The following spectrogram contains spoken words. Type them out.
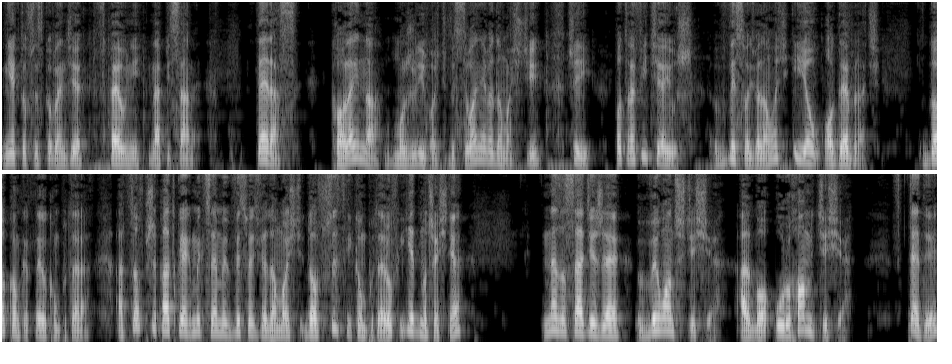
niech to wszystko będzie w pełni napisane. Teraz kolejna możliwość wysyłania wiadomości, czyli potraficie już wysłać wiadomość i ją odebrać do konkretnego komputera. A co w przypadku, jak my chcemy wysłać wiadomość do wszystkich komputerów jednocześnie, na zasadzie, że wyłączcie się albo uruchomcie się. Wtedy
